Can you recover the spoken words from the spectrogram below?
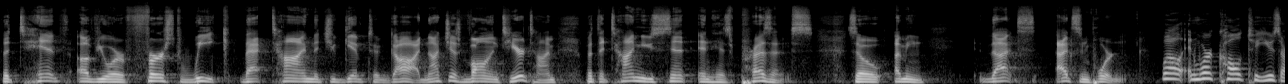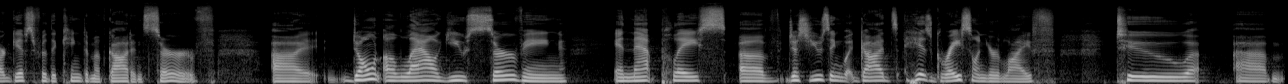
the tenth of your first week, that time that you give to God, not just volunteer time, but the time you spent in His presence. So, I mean, that's that's important. Well, and we're called to use our gifts for the kingdom of God and serve. Uh, don't allow you serving in that place of just using what God's His grace on your life to um,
